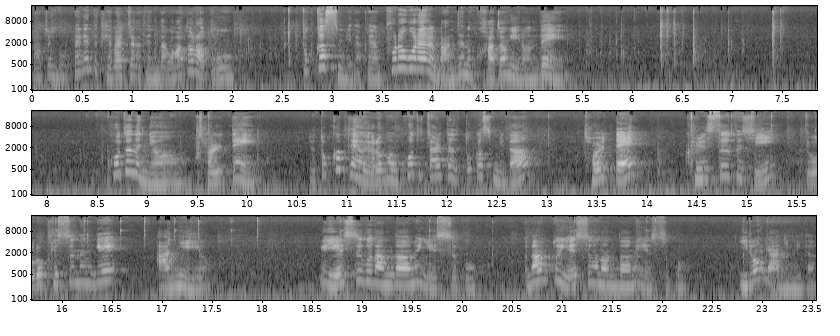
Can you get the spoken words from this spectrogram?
나중에 뭐 백엔드 개발자가 된다고 하더라도 똑같습니다. 그냥 프로그램을 만드는 과정이 이런데 코드는요 절대 똑같아요. 여러분 코드 짤 때도 똑같습니다. 절대 글 쓰듯이 이렇게 쓰는 게 아니에요. 얘 쓰고 난 다음에 얘 쓰고 그 다음 또 얘 쓰고 난 다음에 얘 쓰고 이런 게 아닙니다.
